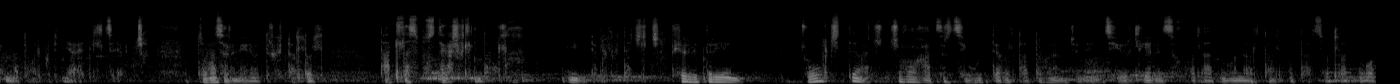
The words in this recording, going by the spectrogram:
юмнуудыг бол бүгд яриад хэлцээ явж байгаа. 6 сарын 1-ний өдөрт бол дадлаас бусдыг ашиглалтанд оруулах ийм төлөвлөгөөд ажиллаж байгаа. Тэгэхээр бид нар ийм жуулчдын очиж байгаа газар цэгүүд дээр бол тодорхой хэмжээний цэвэрлэгээнээс ахуулаад нөгөө бол толботой асуудлууд нөгөө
